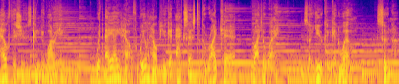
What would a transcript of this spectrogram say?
Health issues can be worrying. With AA Health, we'll help you get access to the right care right away so you can get well sooner.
